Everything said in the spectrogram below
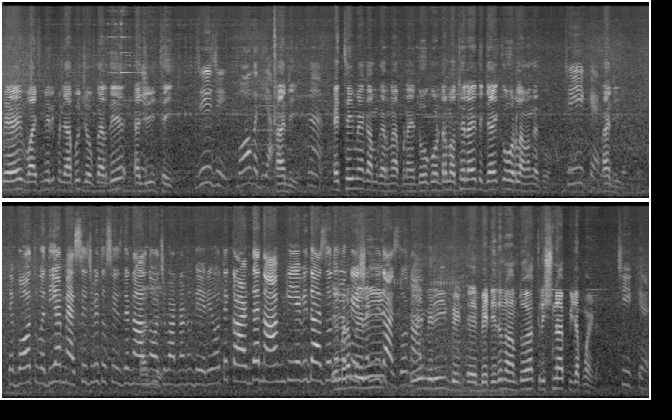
ਮੈਂ ਵਾਈਫ ਮੇਰੀ ਪੰਜਾਬ ਪੁਲਿਸ ਜੋਬ ਕਰਦੇ ਆ ਐਜੀ ਇੱਥੇ ਹੀ। ਜੀ ਜੀ ਬਹੁਤ ਵਧੀਆ। ਹਾਂਜੀ। ਹਾਂ। ਇੱਥੇ ਹੀ ਮੈਂ ਕੰਮ ਕਰਨਾ ਆਪਣਾ ਦੋ ਕਾਊਂਟਰ ਮੈਂ ਉੱਥੇ ਲਾਏ ਤੇ ਜਾ ਇੱਕ ਹੋਰ ਲਾਵਾਂਗਾ ਅੱਗੋਂ। ਠੀਕ ਹੈ। ਹਾਂਜੀ। ਤੇ ਬਹੁਤ ਵਧੀਆ ਮੈਸੇਜ ਵੀ ਤੁਸੀਂ ਇਸ ਦੇ ਨਾਲ। ਨੌਜਵਾਨਾਂ ਨੂੰ ਦੇ ਰਹੇ ਹੋ। ਤੇ ਕਾਰਡ ਦਾ ਨਾਮ ਕੀ ਹੈ? ਵੀ ਦੱਸ ਦਿਓ ਤੇ ਇਹ ਲੋਕੇਸ਼ਨ ਮੇਰੀ ਵੀ ਦੱਸ ਦਿਓ ਇਹ ਨਾਲ। ਮੇਰੀ ਬੇ- ਅਹ ਬੇਟੀ ਦੇ ਨਾਮ ਤੋਂ ਆ ਕ੍ਰਿਸ਼ਨਾ ਪੀਜ਼ਾ ਪੁਆਇੰਟ। ਠੀਕ ਹੈ।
